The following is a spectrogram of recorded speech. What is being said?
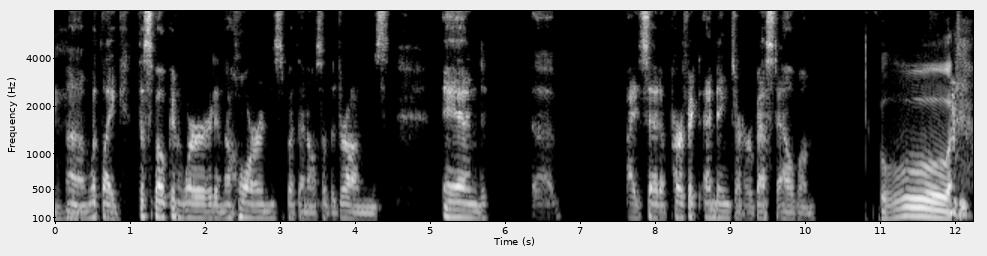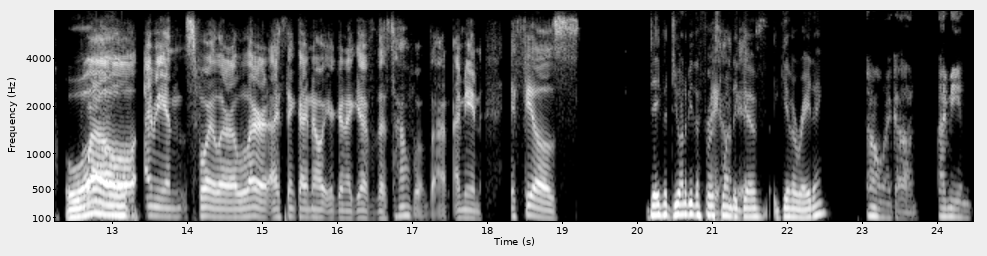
mhm. um with like the spoken word and the horns but then also the drums and uh i said a perfect ending to her best album Ooh. Whoa. Well, I mean, spoiler alert, I think I know what you're gonna give this album then. I mean, it feels David, do you want to be the first Pretty one to give give a rating? oh my god i mean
